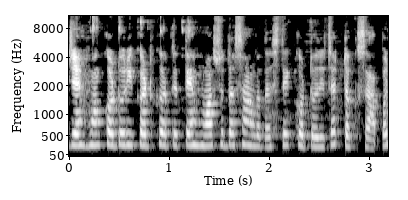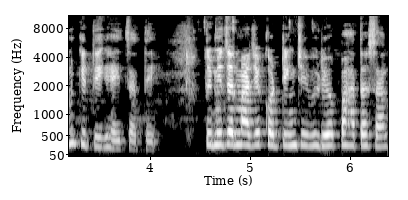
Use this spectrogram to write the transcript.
जेव्हा कटोरी कट करते तेव्हासुद्धा सांगत असते कटोरीचा टक्सा आपण किती घ्यायचा ते. तुम्ही जर माझे कटिंगचे व्हिडिओ पाहत असाल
